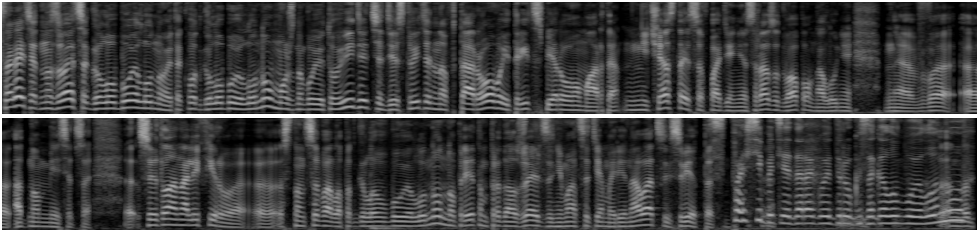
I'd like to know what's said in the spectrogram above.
Представляете, это называется «Голубой луной». Так вот, «Голубую луну» можно будет увидеть действительно 2 и 31 марта. Нечастое совпадение, сразу два полнолуния э, в э, одном месяце. Э, Светлана Алифирова станцевала под «Голубую луну», но при этом продолжает заниматься темой реновации. Света, Спасибо тебе, дорогой друг, за голубую луну.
